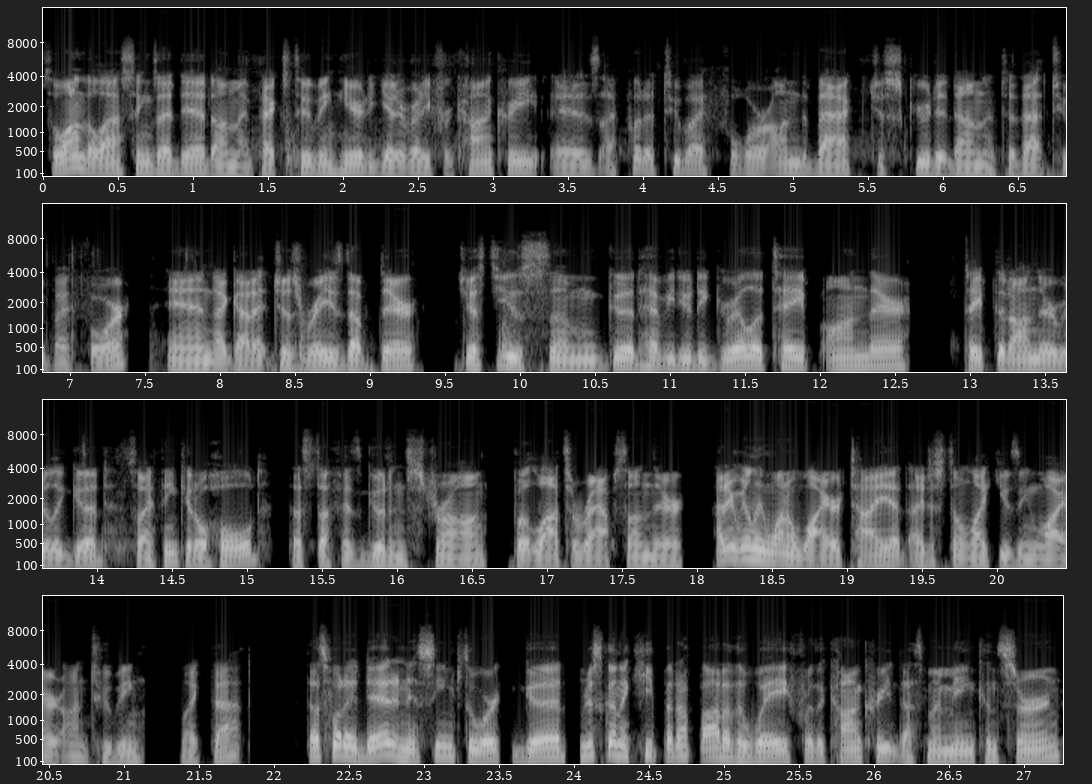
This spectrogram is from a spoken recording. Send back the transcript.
So one of the last things I did on my PEX tubing here to get it ready for concrete is I put a 2x4 on the back, just screwed it down into that 2x4, and I got it just raised up there just used some good heavy duty Gorilla tape on there. Taped it on there really good, so I think it'll hold. That stuff is good and strong. Put lots of wraps on there. I didn't really want to wire tie it. I just don't like using wire on tubing like that. That's what I did, and it seems to work good. I'm just going to keep it up out of the way for the concrete. That's my main concern.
